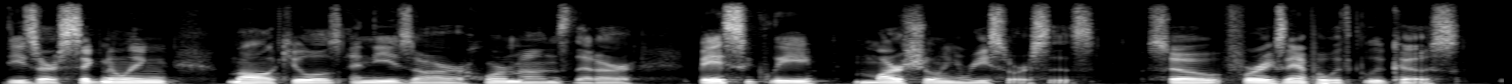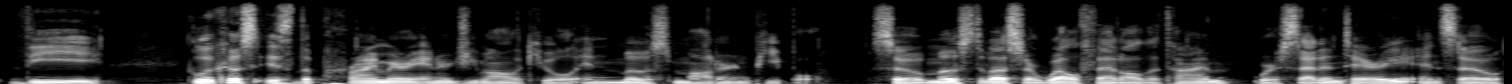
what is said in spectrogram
These are signaling molecules and these are hormones that are basically marshaling resources. So, for example, with glucose, the glucose is the primary energy molecule in most modern people. So, most of us are well fed all the time. We're sedentary. And so,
